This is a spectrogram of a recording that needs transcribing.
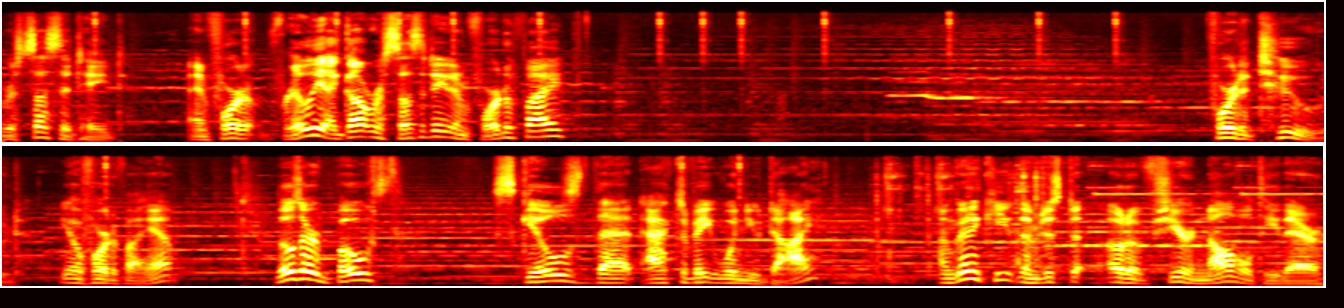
Resuscitate. And fort- really? I got resuscitate and fortify? Fortitude. You know, fortify, yeah. Those are both skills that activate when you die? I'm gonna keep them just out of sheer novelty there.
